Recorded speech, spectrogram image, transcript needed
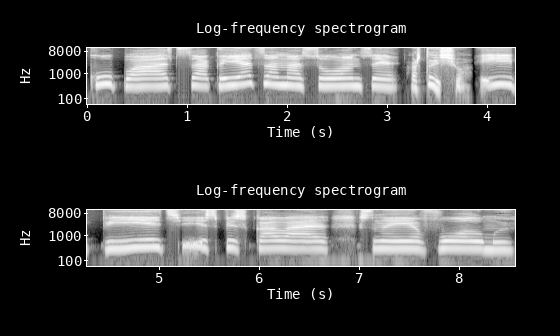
купаться, греться на солнце А что еще? и петь из песка разные формы,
